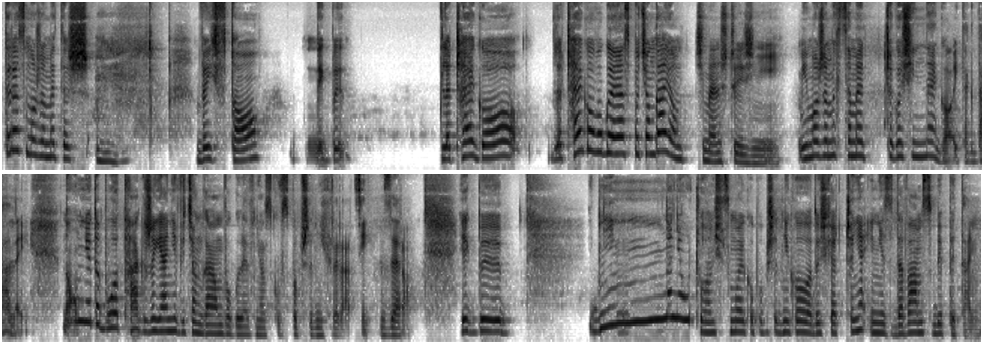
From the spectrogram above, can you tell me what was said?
teraz możemy też mm, wejść w to, jakby dlaczego, dlaczego w ogóle nas pociągają ci mężczyźni, mimo że my chcemy czegoś innego i tak dalej. No u mnie to było tak, że ja nie wyciągałam w ogóle wniosków z poprzednich relacji. Zero. Jakby nie, no nie uczyłam się z mojego poprzedniego doświadczenia i nie zadawałam sobie pytań.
